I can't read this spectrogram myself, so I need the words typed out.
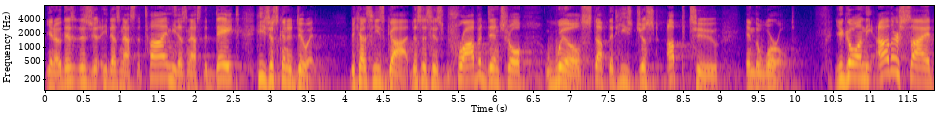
You know, this, this just, he doesn't ask the time. He doesn't ask the date. He's just going to do it because he's God. This is his providential will, stuff that he's just up to in the world. You go on the other side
